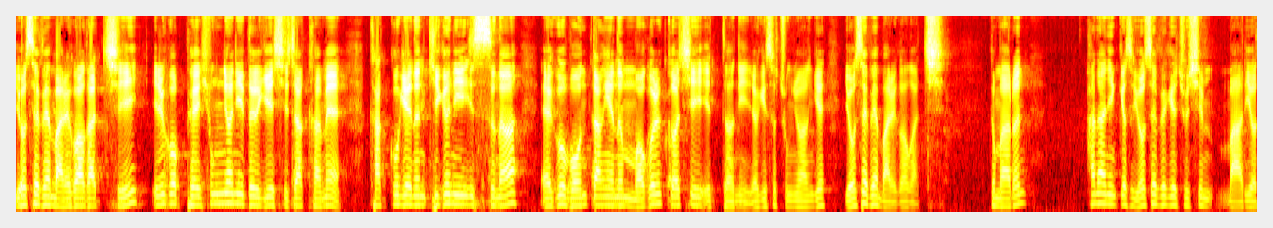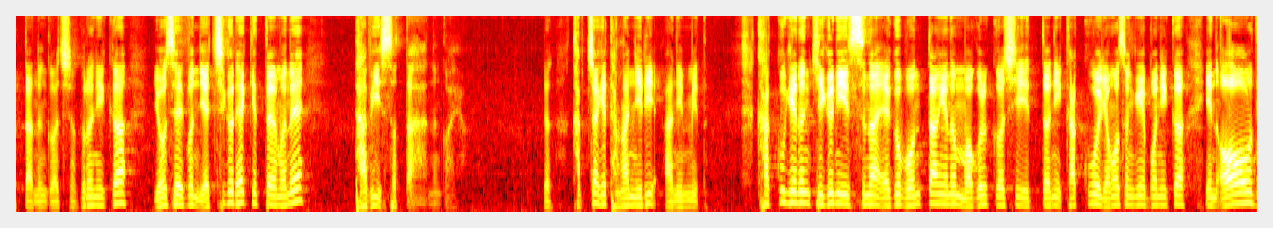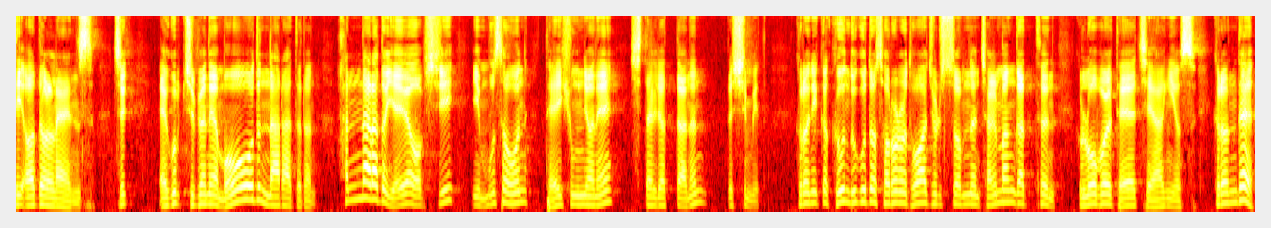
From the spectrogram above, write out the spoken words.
요셉의 말과 같이 일곱 해 흉년이 들기 시작함에 각국에는 기근이 있으나 애굽 온 땅에는 먹을 것이 있더니 여기서 중요한 게 요셉의 말과 같이 그 말은 하나님께서 요셉에게 주신 말이었다는 거죠. 그러니까 요셉은 예측을 했기 때문에 답이 있었다는 거예요. 갑자기 당한 일이 아닙니다. 각국에는 기근이 있으나 애굽 온 땅에는 먹을 것이 있더니 각국을 영어 성경에 보니까 in all the other lands 즉 애굽 주변의 모든 나라들은 한 나라도 예외 없이 이 무서운 대흉년에 시달렸다는 뜻입니다. 그러니까 그 누구도 서로를 도와줄 수 없는 절망 같은 글로벌 대재앙이었어. 그런데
